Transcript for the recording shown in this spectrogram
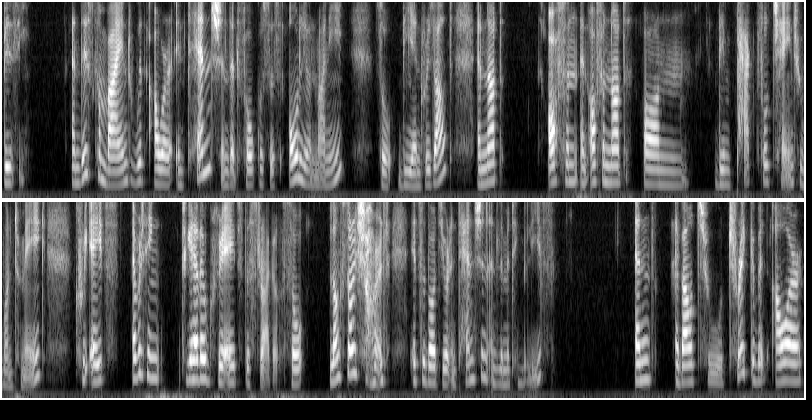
busy. And this combined with our intention that focuses only on money, so the end result, and not often and often not on the impactful change we want to make, creates everything together creates the struggle. So long story short, it's about your intention and limiting beliefs and about to trick a bit our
